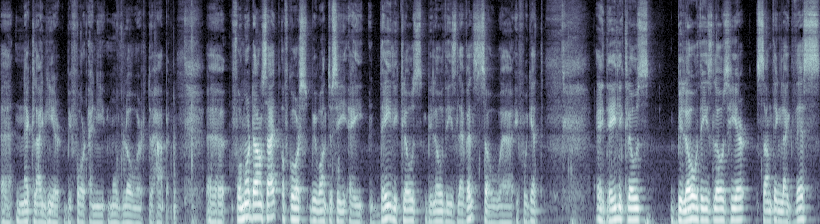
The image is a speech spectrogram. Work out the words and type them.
uh, neckline here before any move lower to happen. Uh, for more downside, of course, we want to see a daily close below these levels. So uh, if we get a daily close below these lows here, something like this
